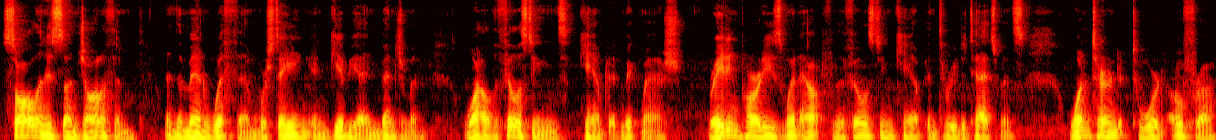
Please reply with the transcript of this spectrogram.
Saul and his son Jonathan and the men with them were staying in Gibeah and Benjamin, while the Philistines camped at Michmash. Raiding parties went out from the Philistine camp in three detachments. One turned toward Ophrah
